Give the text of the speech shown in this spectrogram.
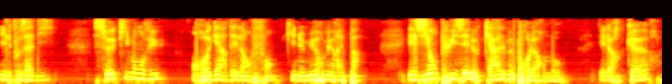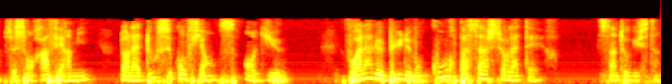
Il vous a dit, ceux qui m'ont vu ont regardé l'enfant qui ne murmurait pas. Ils y ont puisé le calme pour leurs mots, et leurs cœurs se sont raffermis dans la douce confiance en Dieu. Voilà le but de mon court passage sur la terre. Saint Augustin.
